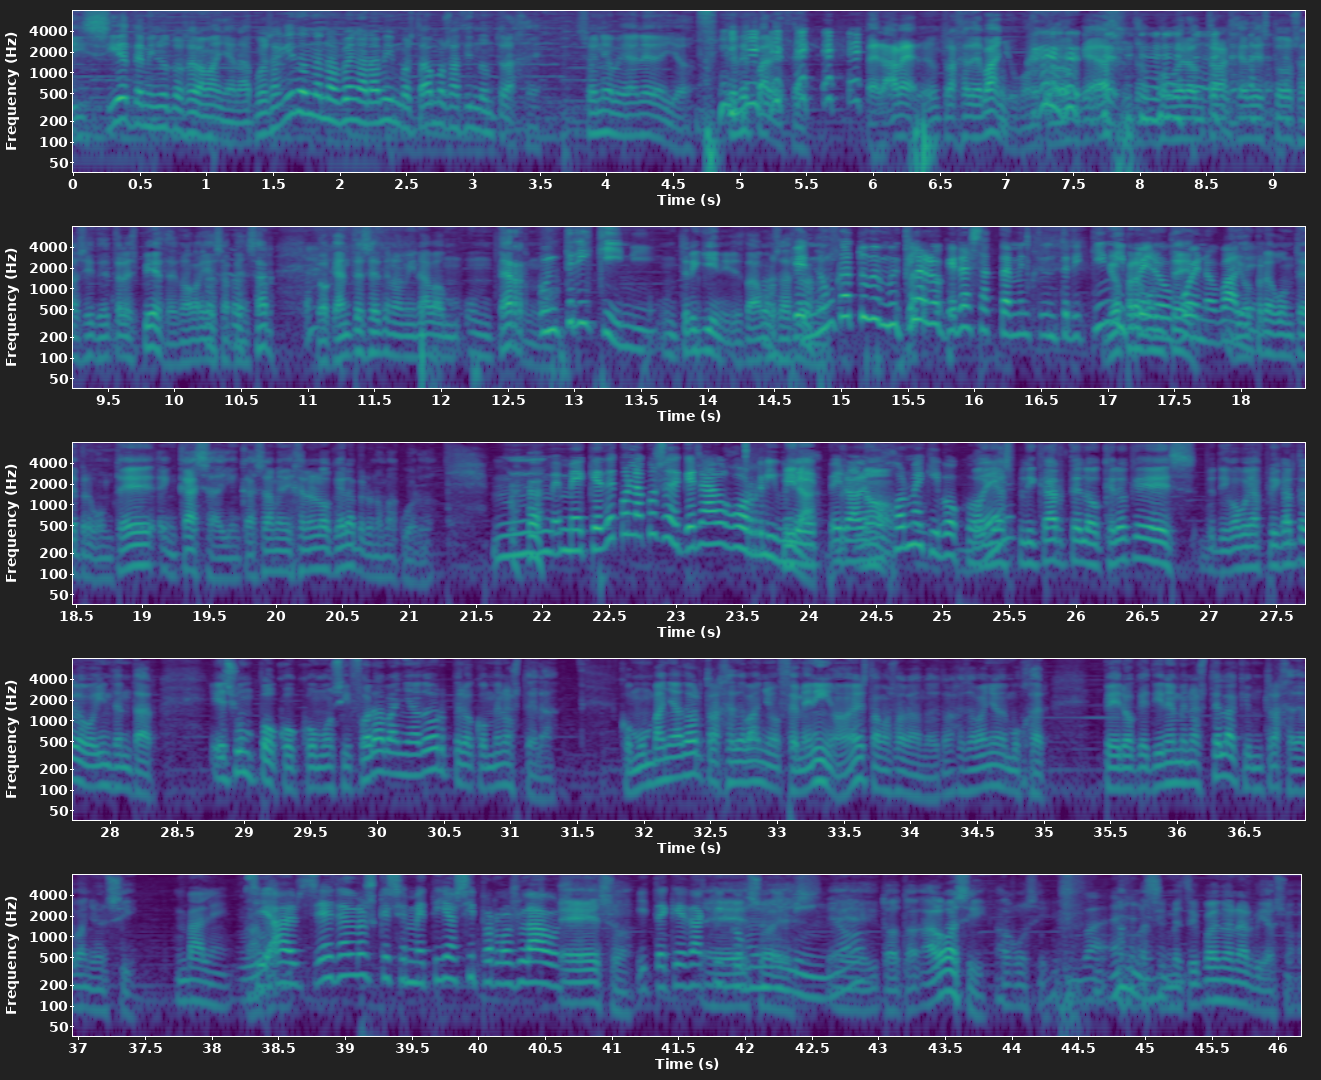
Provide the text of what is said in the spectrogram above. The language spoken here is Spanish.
y 7 minutos de la mañana. Pues aquí donde nos ven ahora mismo estábamos haciendo un traje. Sonia Villaneda y yo. ¿Qué les parece? Pero a ver, era un traje de baño, con lo que hace. Tampoco era un traje de estos así de tres piezas, no vayáis a pensar. Lo que antes se denominaba un, un terno. Un triquini. Un triquini, estábamos Que haciendo. nunca tuve muy claro que era exactamente un triquini, Yo pero pregunté, bueno, vale. yo pregunté, pregunté en casa y en casa me dijeron lo que era, pero no me acuerdo. Mm, me- me quedé con la cosa de que era algo horrible, Mira, pero a lo no, mejor me equivoco, Voy a ¿eh? explicártelo, creo que es, digo, voy a explicártelo, voy a intentar. Es un poco como si fuera bañador, pero con menos tela. Como un bañador, traje de baño femenino, ¿eh? estamos hablando de trajes de baño de mujer, pero que tiene menos tela que un traje de baño en sí. Vale. Sí, ah, eran los que se metía así por los lados Eso. y te queda aquí como un es, hilín, ¿no? eh, total, algo así, algo así. Va- Algo así, me estoy poniendo nervioso.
